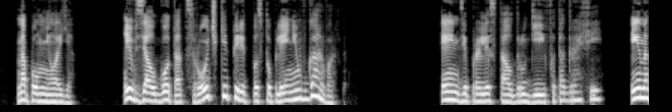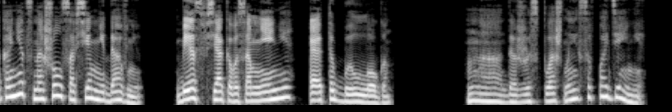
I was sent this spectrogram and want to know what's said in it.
— напомнила я и взял год отсрочки перед поступлением в Гарвард. Энди пролистал другие фотографии и, наконец, нашел совсем недавнюю. Без всякого сомнения, это был Логан. «Надо же, сплошные совпадения», —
